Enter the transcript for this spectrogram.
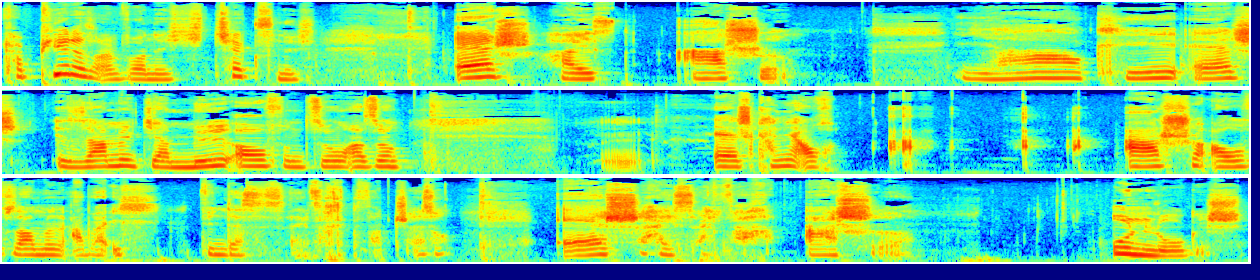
Kapier das einfach nicht. Ich check's nicht. Ash heißt Asche. Ja, okay. Ash sammelt ja Müll auf und so. Also, äh, Ash kann ja auch Asche aufsammeln, aber ich finde, das ist einfach Quatsch. Also, Ash heißt einfach Asche. Unlogisch.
